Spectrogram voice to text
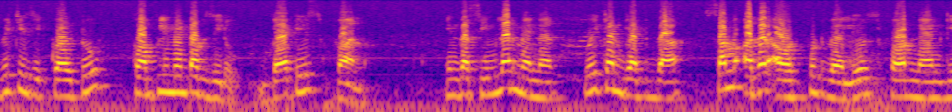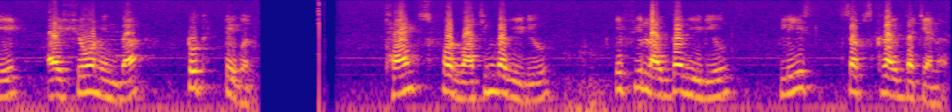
which is equal to complement of 0 that is 1. In the similar manner, we can get the some other output values for NAND gate as shown in the truth table. Thanks for watching the video. If you like the video, please subscribe the channel.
